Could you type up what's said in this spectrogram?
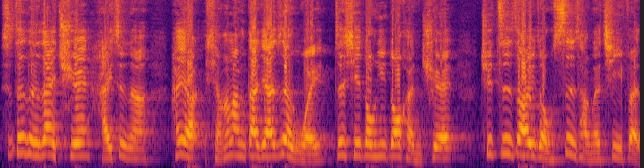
是真的在缺，还是呢？还要想要让大家认为这些东西都很缺，去制造一种市场的气氛？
